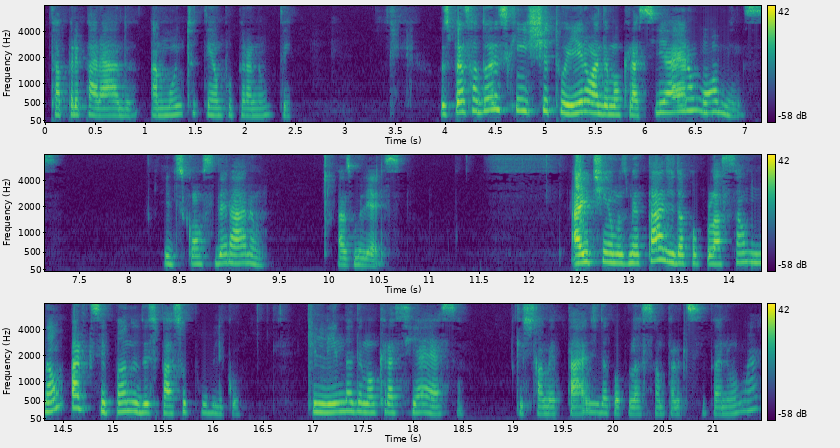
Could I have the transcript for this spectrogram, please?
está preparado há muito tempo para não ter. Os pensadores que instituíram a democracia eram homens e desconsideraram as mulheres. Aí tínhamos metade da população não participando do espaço público. Que linda democracia é essa? Que só metade da população participa, não é?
